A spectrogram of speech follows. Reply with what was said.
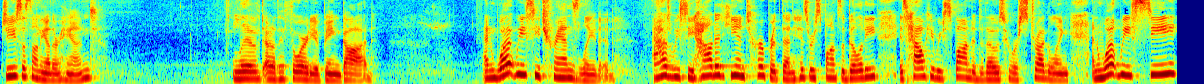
Jesus, on the other hand, lived out of the authority of being God. And what we see translated as we see, how did he interpret then his responsibility is how he responded to those who were struggling. And what we see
